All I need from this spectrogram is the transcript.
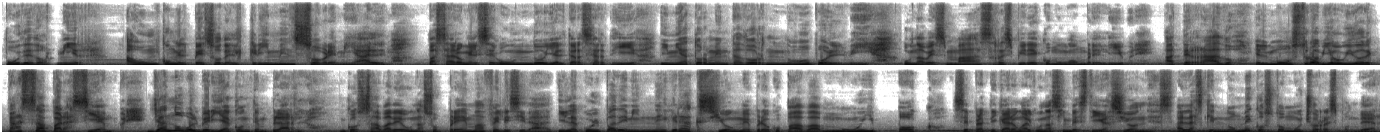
pude dormir, aún con el peso del crimen sobre mi alma. Pasaron el segundo y el tercer día, y mi atormentador no volvía. Una vez más respiré como un hombre libre. Aterrado, el monstruo había huido de casa para siempre. Ya no volvería a contemplarlo. Gozaba de una suprema felicidad, y la culpa de mi negra acción me preocupaba muy poco. Se practicaron algunas investigaciones, a las que no me costó mucho responder.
